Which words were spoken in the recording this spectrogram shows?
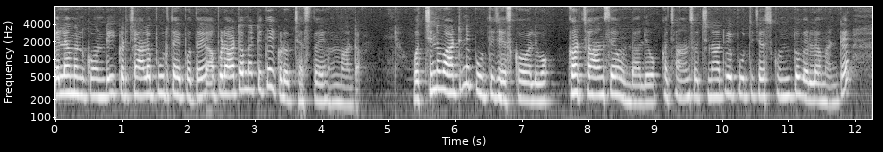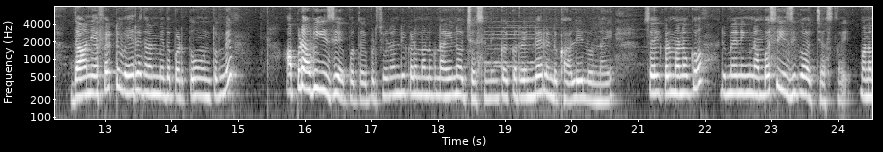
వెళ్ళామనుకోండి ఇక్కడ చాలా పూర్తయిపోతాయి. అప్పుడు ఆటోమేటిక్గా ఇక్కడ వచ్చేస్తాయి అన్నమాట. వచ్చిన వాటిని పూర్తి చేసుకోవాలి. ఒక్క ఛాన్సే ఉండాలి. ఒక్క ఛాన్స్ వచ్చినటివి పూర్తి చేసుకుంటూ వెళ్ళామంటే దాని ఎఫెక్ట్ వేరే దాని మీద పడుతూ ఉంటుంది. అప్పుడు అవి ఈజీ అయిపోతాయి. ఇప్పుడు చూడండి ఇక్కడ మనకు నైన్ వచ్చేసింది. ఇంకా ఇక్కడ రెండే రెండు ఖాళీలు ఉన్నాయి. సో ఇక్కడ మనకు రిమైనింగ్ నెంబర్స్ ఈజీగా వచ్చేస్తాయి. మనం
